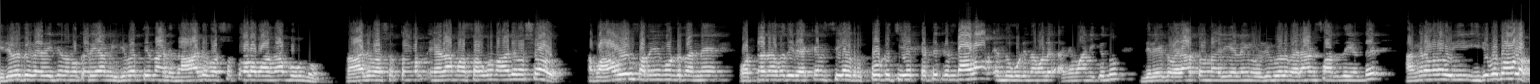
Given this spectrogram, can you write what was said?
ഇരുപത് കഴിഞ്ഞ് നമുക്കറിയാം ഇരുപത്തിനാല് നാല് വർഷത്തോളം ആകാൻ പോകുന്നു. നാല് വർഷത്തോളം ഏഴാം മാസമാകുമ്പോൾ നാല് വർഷമാകും അപ്പൊ ആ ഒരു സമയം കൊണ്ട് തന്നെ ഒട്ടനവധി വേക്കൻസികൾ റിപ്പോർട്ട് ചെയ്യപ്പെട്ടിട്ടുണ്ടാവാം എന്ന് കൂടി നമ്മൾ അനുമാനിക്കുന്നു. ഇതിലേക്ക് വരാത്തോണ്ടായിരിക്കും അല്ലെങ്കിൽ ഒഴിവുകൾ വരാൻ സാധ്യതയുണ്ട്. അങ്ങനെയുള്ള ഈ ഇരുപതോളം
